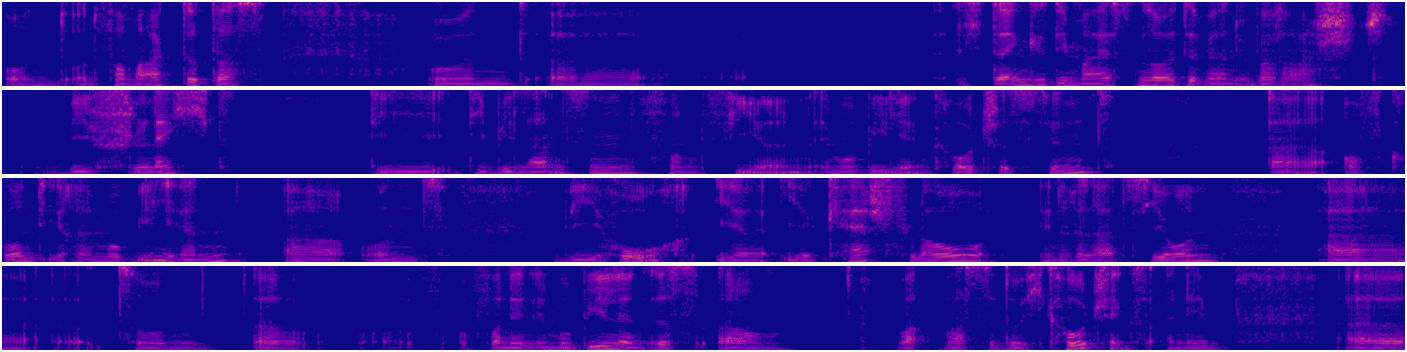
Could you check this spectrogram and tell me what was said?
und, und vermarktet das. Und äh, ich denke, die meisten Leute werden überrascht, wie schlecht die, die Bilanzen von vielen Immobiliencoaches sind äh, aufgrund ihrer Immobilien äh, und wie hoch ihr, ihr Cashflow in Relation äh, zum, äh, von den Immobilien ist, ähm, was sie durch Coachings einnehmen. Äh,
